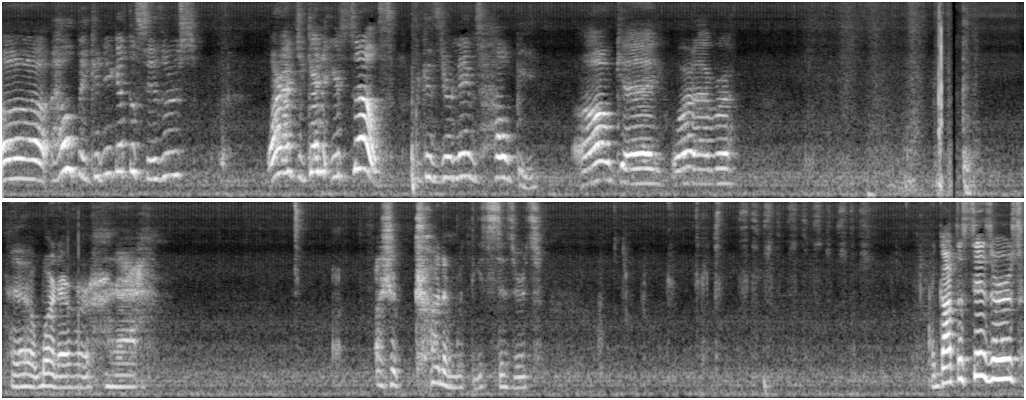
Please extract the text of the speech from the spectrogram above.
uh, Helpy, can you get the scissors? Why don't you get it yourself? Because your name's Helpy. Okay, whatever. Uh, whatever. I should cut him with these scissors. I got the scissors.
